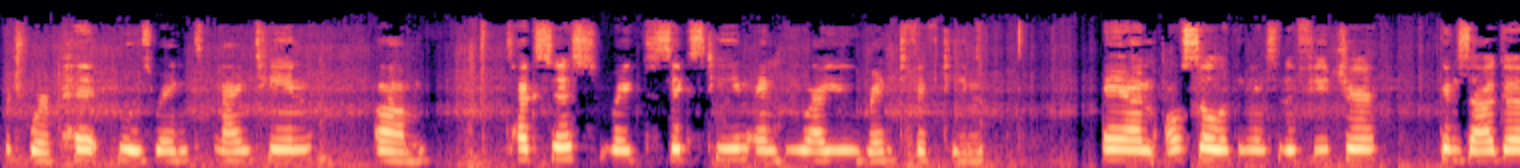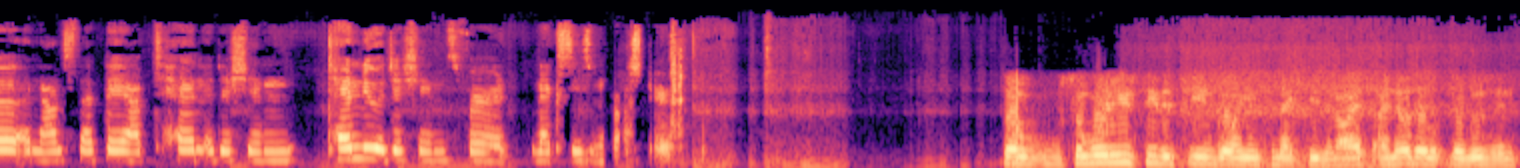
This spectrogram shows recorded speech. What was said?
which were Pitt, who was ranked 19, um, Texas ranked 16, and BYU ranked 15. And also looking into the future, Gonzaga announced that they have 10 addition 10 new additions for next season's roster. So, so where do you see the team going into next season? I, I know they're, they're losing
